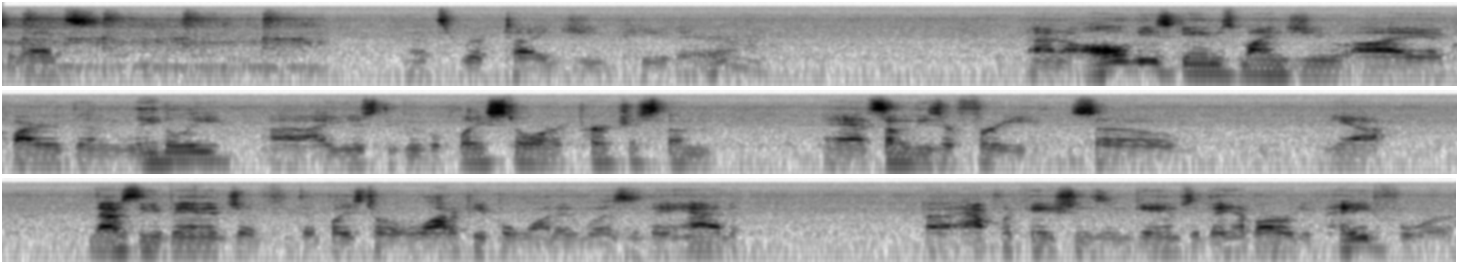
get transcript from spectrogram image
so that's that's Riptide GP there. And all these games, mind you, I acquired them legally. Uh, I used the Google Play Store, I purchased them, and some of these are free. So, yeah, that was the advantage of the Play Store. A lot of people wanted was they had uh, applications and games that they have already paid for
